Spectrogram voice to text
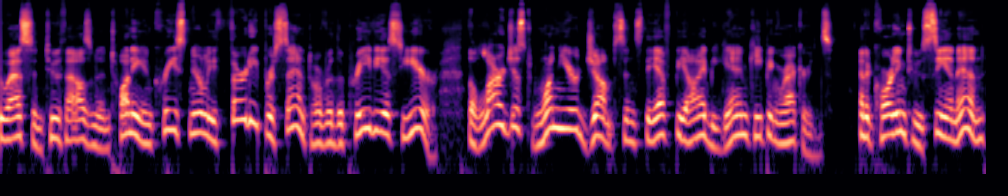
U.S. in 2020 increased nearly 30% over the previous year, the largest one year jump since the FBI began keeping records. And according to CNN,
